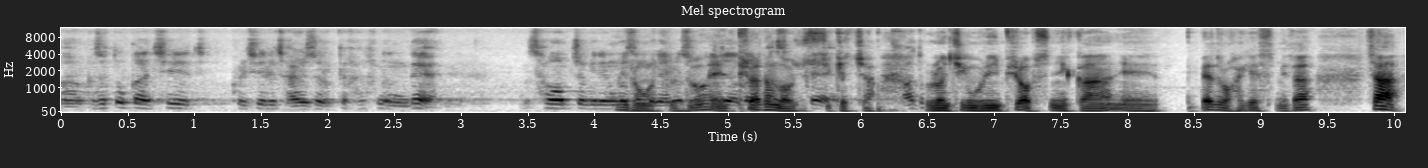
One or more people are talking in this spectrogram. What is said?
어, 그래서 똑같이 글씨를 자연스럽게 하는데 상업적인 것은 이런 뭐냐면 것들도 예, 필요하다면 넣어줄 수때 있겠죠. 물론 지금 우리는 필요 없으니까 예, 빼도록 하겠습니다. 자,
